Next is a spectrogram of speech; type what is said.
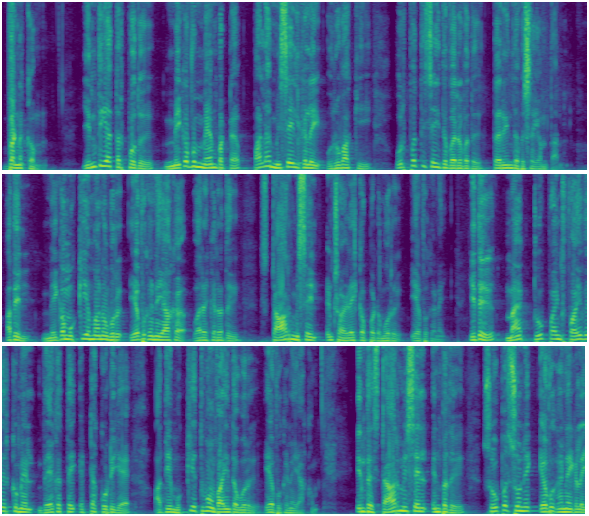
வணக்கம். இந்தியா தற்போது மிகவும் மேம்பட்ட பல மிசைல்களை உருவாக்கி உற்பத்தி செய்து வருவது தெரிந்த விஷயம்தான். அதில் மிக முக்கியமான ஒரு ஏவுகணையாக வருகிறது ஸ்டார் மிசைல் என்று அழைக்கப்படும் ஒரு ஏவுகணை. இது மேக் டூ பாயிண்ட் ஃபைவிற்கு மேல் வேகத்தை எட்டக்கூடிய அதி முக்கியத்துவம் வாய்ந்த ஒரு ஏவுகணையாகும். இந்த ஸ்டார் மிசைல் என்பது சூப்பர்சோனிக் ஏவுகணைகளை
